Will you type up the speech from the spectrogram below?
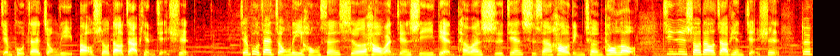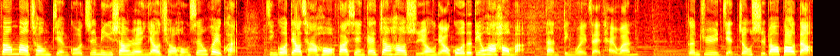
柬埔寨总理报收到诈骗简讯。柬埔寨总理洪森十二号晚间十一点，台湾时间十三号凌晨透露，近日收到诈骗简讯，对方冒充柬国知名商人，要求洪森汇款。经过调查后，发现该账号使用辽国的电话号码，但定位在台湾。根据《简中时报》报道。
